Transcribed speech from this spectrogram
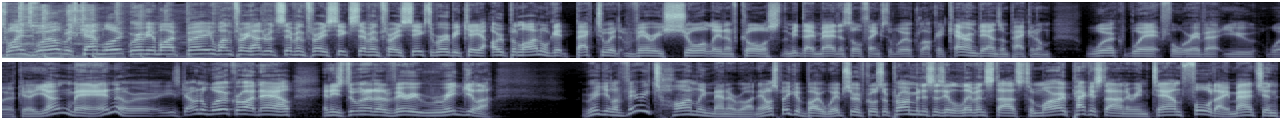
Dwayne's World with Cam Luke, wherever you might be. 1300 736 736. The Ruby Kia open line. We'll get back to it very shortly. And of course, the midday madness, all thanks to Work Locker. Carrum Downs and Pakenham. Work where for wherever you work. A young man, or he's going to work right now, and he's doing it at a very regular regular, very timely manner right now. I speak of Beau Webster. Of course, the Prime Minister's 11 starts tomorrow. Pakistan are in town, four day match. And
